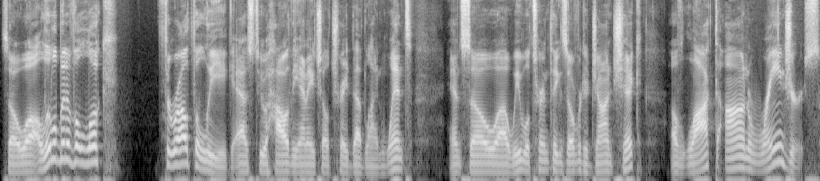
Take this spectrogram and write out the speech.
So uh, a little bit of a look throughout the league as to how the NHL trade deadline went. And so uh, we will turn things over to John Chick of Locked On Rangers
